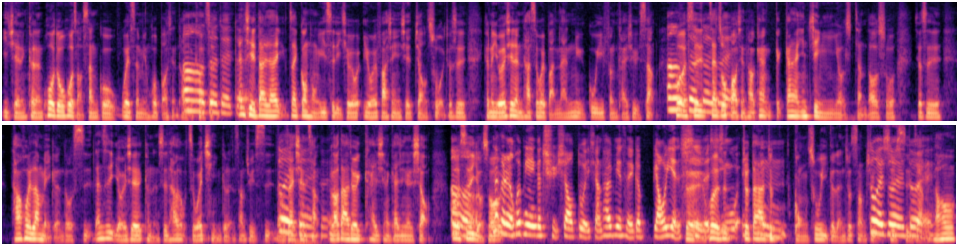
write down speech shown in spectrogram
以前可能或多或少上过卫生棉或保险套的课程，哦，对对对。但其实大家在共同意识里，其实也会发现一些交错，就是可能有一些人他是会把男女故意分开去上，哦，或者是在做保险套。看刚才殷静怡有讲到说，就是他会让每个人都试，但是有一些可能是他只会请一个人上去试，然后在现场，然后大家就会开心很开心的笑，或者是有时候，呃、那个人会变一个取笑对象，他会变成一个表演式的行为，或者是就大家就拱出一个人就上去试试这样，然后。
